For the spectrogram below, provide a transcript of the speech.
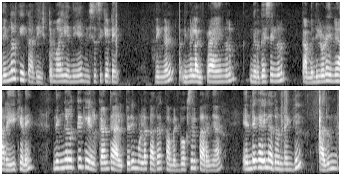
നിങ്ങൾക്ക് ഈ കഥ ഇഷ്ടമായി എന്ന് ഞാൻ വിശ്വസിക്കട്ടെ. നിങ്ങൾ നിങ്ങളുടെ അഭിപ്രായങ്ങളും നിർദ്ദേശങ്ങളും കമന്റിലൂടെ എന്നെ അറിയിക്കണേ. നിങ്ങൾക്ക് കേൾക്കാൻ താല്പര്യമുള്ള കഥ കമന്റ് ബോക്സിൽ പറഞ്ഞാൽ എന്റെ കയ്യിൽ അതുണ്ടെങ്കിൽ അതും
